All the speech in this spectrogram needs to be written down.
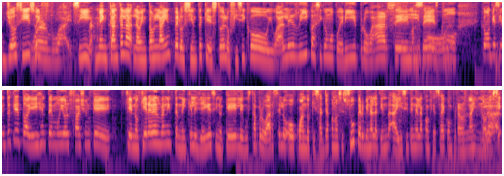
Yo sí soy... Worldwide. Sí, brand. me encanta la, la venta online, pero siento que esto de lo físico igual es rico, así como poder ir, probarte, Sí, no sé, es como. Como que siento que todavía hay gente muy old fashion que, que no quiere verlo en internet y que le llegue, sino que le gusta probárselo, o cuando quizás ya conoce súper bien a la tienda, ahí sí tiene la confianza de comprar online, no lo sé.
